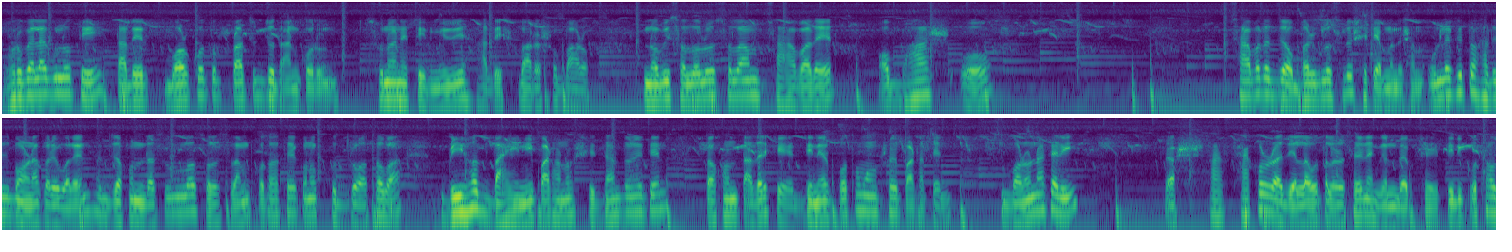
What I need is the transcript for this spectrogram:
ভোরবেলাগুলোতে তাদের বরকত ও প্রাচুর্য দান করুন। সুনানে তিরমিজি, হাদিস বারোশো বারো। নবী সাল্লু সাল্লাম সাহাবাদের অভ্যাস ও সাহাবাদের যে অভ্যাসগুলো ছিল সেটি আপনাদের সামনে। উল্লেখিত হাদিস বর্ণনা করে বলেন, যখন রাসুল্লাহ সাল্লাম কোথা থেকে কোনো ক্ষুদ্র অথবা বৃহৎ বাহিনী পাঠানোর সিদ্ধান্ত নিতেন, তখন তাদেরকে দিনের প্রথম অংশে পাঠাতেন। বর্ণনাকারী সাকর রাজি আল্লাহ তাল্লাহ ছিলেন একজন ব্যবসায়ী। তিনি কোথাও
